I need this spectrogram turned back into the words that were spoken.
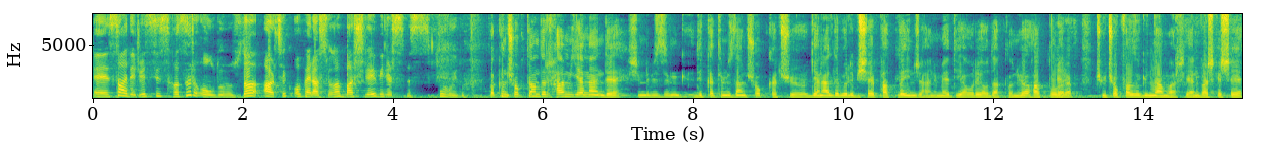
E, sadece siz hazır olduğunuzda artık operasyona başlayabilirsiniz. Bu muydu? Bakın çoktandır hem Yemen'de şimdi bizim dikkatimizden çok kaçıyor. Genelde böyle bir şey patlayınca hani medya oraya odaklanıyor haklı olarak. Çünkü çok fazla gündem var. Yani başka şeye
